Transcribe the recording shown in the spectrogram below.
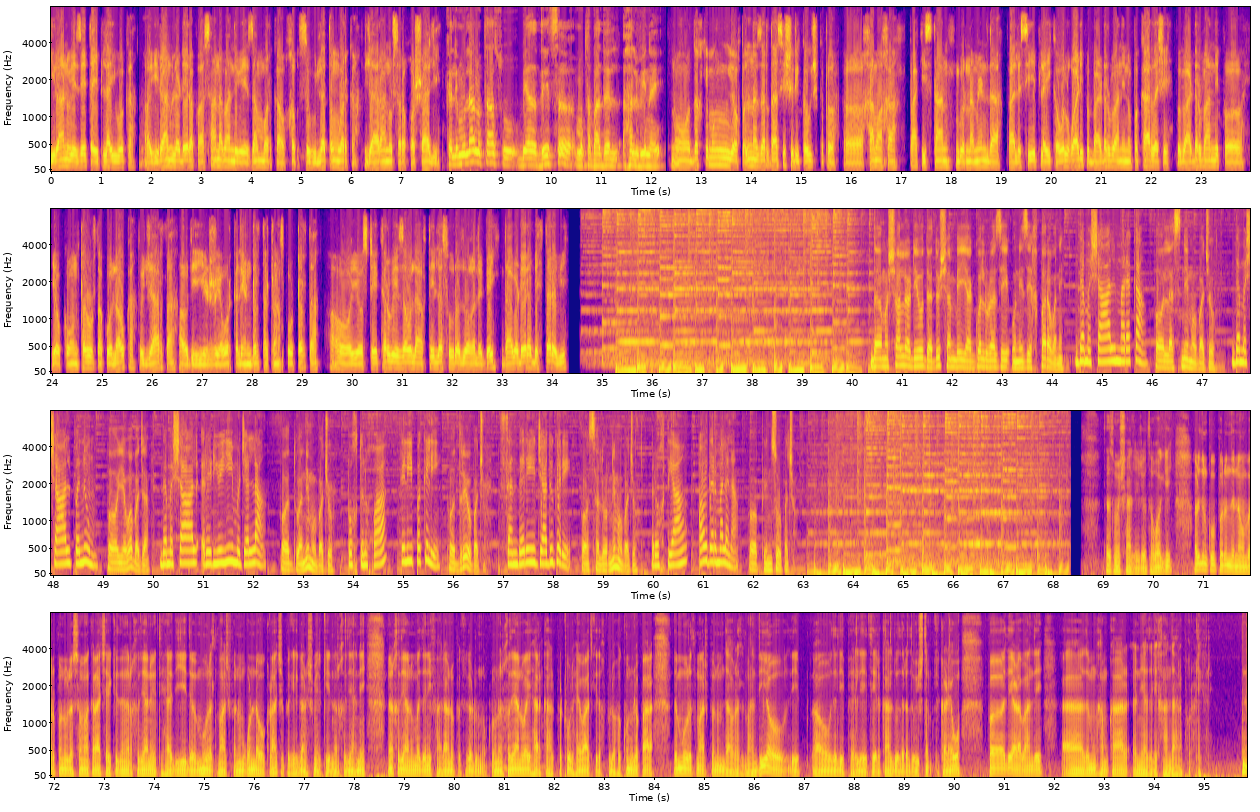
ایران ویزې ته اپلای وکه او ایران له ډیره په اسانه باندې ویزه هم ورکه او ښه سهولت هم ورکه تجاران ورسره خوشحالي. کلیم الله نو تاسو بیا د دې څه متبادل حل وینئ؟ نو دښکې مونږ یو خپل نظر داسې شریکوو چې که په خامخا پاکستان ګورنمنټ ده پالسي پلي کول غواړي په باډر باندې نو په کار ده شي په باډر باندې په يو کونټر ورته کولاو کا تجار ته او دي ډريور کلينډر ته ټرانسپورټر ته او يو سټيکر ويزه او له هفتې لسو ورځو هغه لګي دا به ډيره بهتره وي. د مشال رادیو د دوشنبه یا ګل ورځې اونیزې خبرونه د مشال مرکه په لسنیمو بجو د مشال پنوم په یو بجه د مشال رادیویی مجله په دونیمو بجو پښتونخوا کلی په کلی په دریو بجو سندرې جادوګرې په سلور نیمو بجو روغتیا او درملنه په پنځو بجو تاسو مشال ریډیو ته وګورئ اوریدونکو پرون د نومبر په 19مه کراچۍ کې د نرخديانو اتحادیې د مورت مارچ په نوم غونډه وکړه چې پکې ګڼ شمېر کې نرخديانې نرخديانو مدني فعالانو پکې ګډون وکړو نرخديان وایي هر کال په ټول هیواد کې د خپل حقوقو لپاره د مورت مارچ په نوم دا ورځ لمانځي او د او د دې پیلې تیر کال 2022 کې کړې وو په دې اړه باندې زموږ همکار نیاز علي خان دا راپور لګل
